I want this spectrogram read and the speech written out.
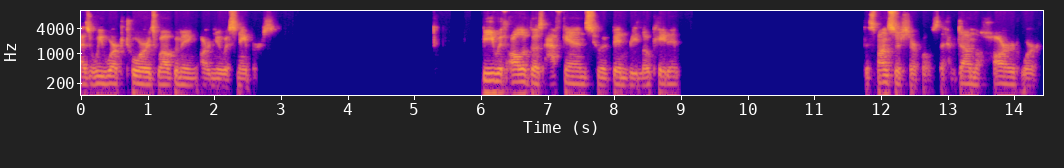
as we work towards welcoming our newest neighbors. Be with all of those Afghans who have been relocated, the sponsor circles that have done the hard work,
